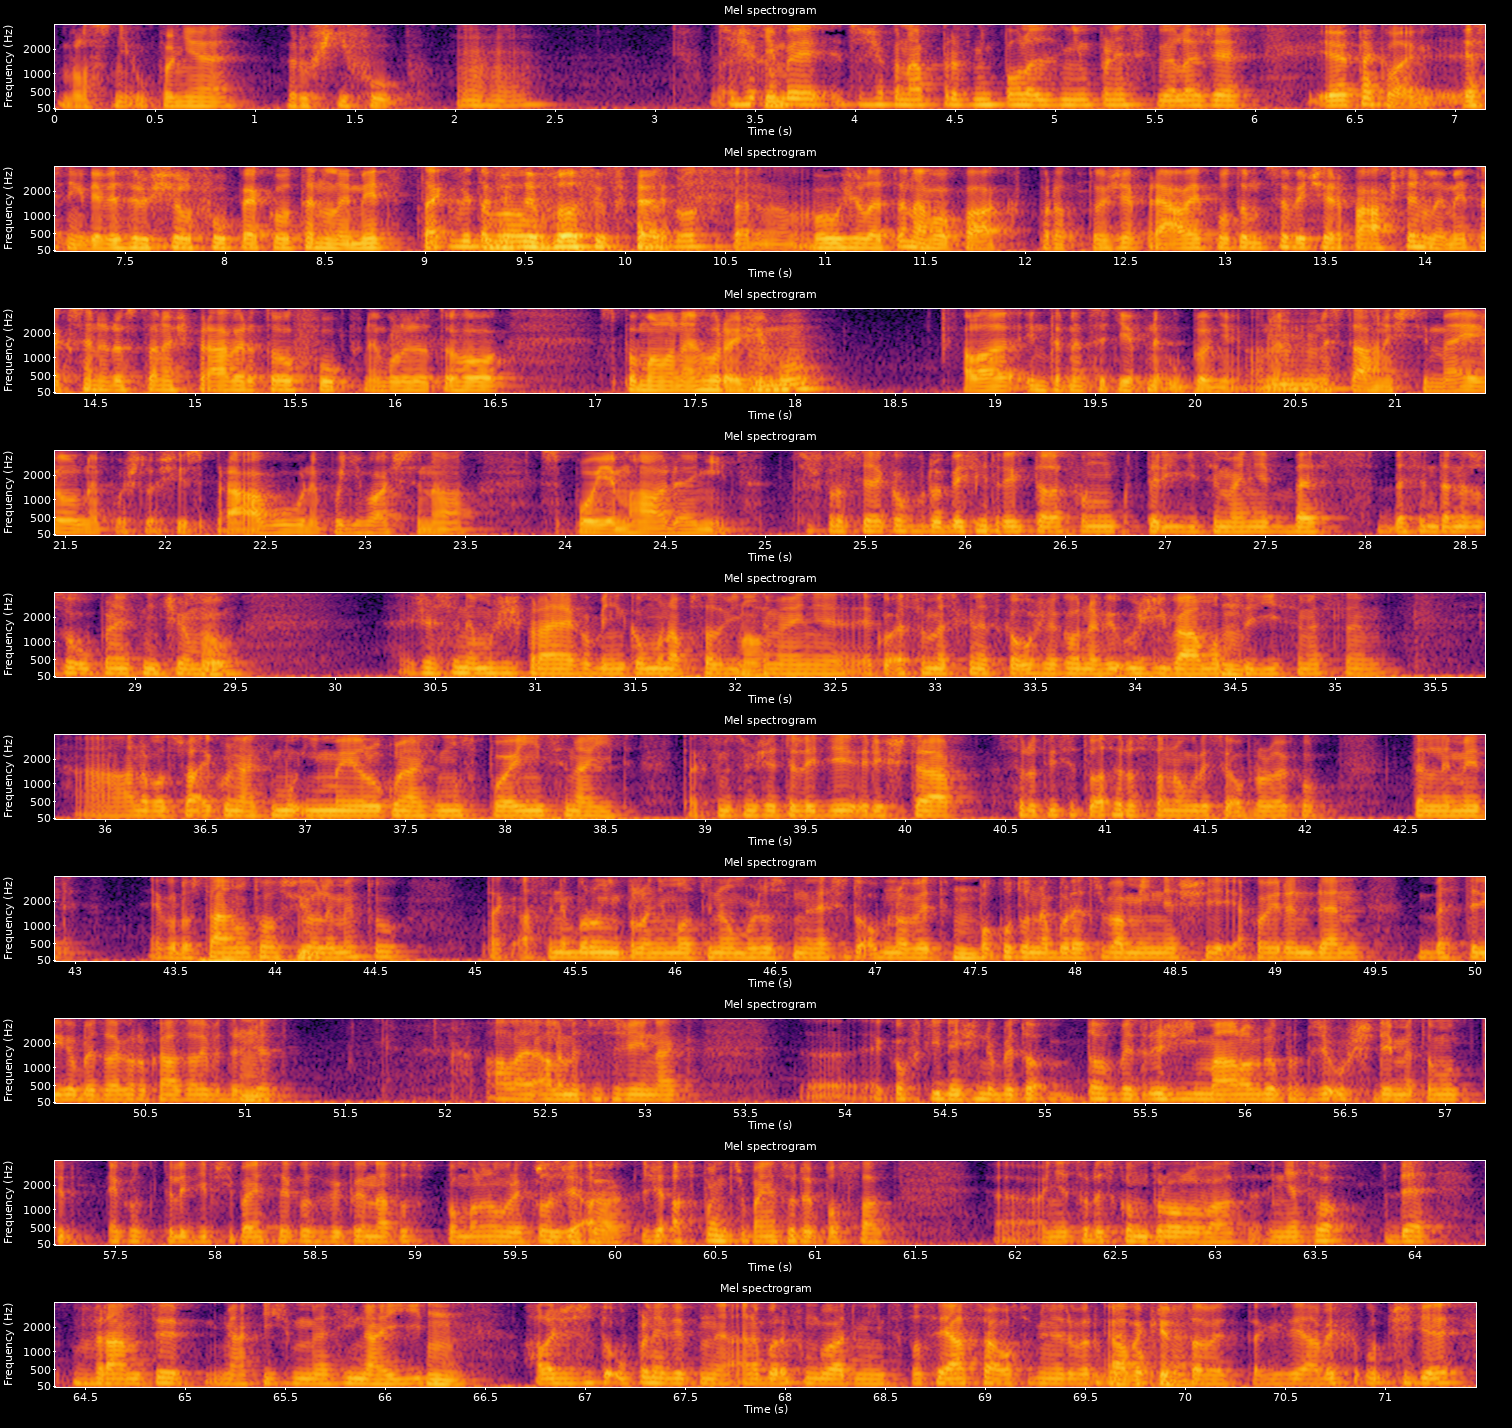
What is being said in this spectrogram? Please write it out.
vlastně úplně ruší FUP. Mm-hmm. Což, tím... jakoby, což jako na první pohled zní úplně skvěle, že... Je takhle, jasně, kdyby zrušil FUP jako ten limit, tak, tak by to, bylo, by to bylo super. To bylo super, no. Bohužel je to naopak, protože právě po tom, co vyčerpáš ten limit, tak se nedostaneš právě do toho FUP, neboli do toho zpomaleného režimu, mm-hmm. ale internet se ti jepne úplně a ne, mm-hmm. nestáhneš si mail, nepošleš si zprávu, nepodíváš se na spoj MHD, nic. Což prostě jako v době chytrých telefonů, který víceméně bez, bez internetu jsou úplně k ničemu. Jsou že si nemůžeš právě jakoby nikomu napsat no. víceméně, no. jako SMSky dneska už jako nevyužívá moc hmm. lidí si myslím. A nebo třeba i k nějakému e-mailu, k nějakému spojení si najít, tak si myslím, že ty lidi, když teda se do té situace dostanou, kdy si opravdu jako ten limit, jako dosáhnou toho svého hmm. limitu, tak asi nebudou mít plně moc jinou možnost, než to obnovit, hmm. pokud to nebude třeba méně než jako jeden den, bez kterého by to tak dokázali vydržet. Hmm. Ale, ale myslím si, že jinak jako v té dnešní době to, to vydrží málo kdo, protože už dejme tomu ty, jako ty lidi případně se jako zvykli na tu zpomalenou rychlost, že, as, že aspoň třeba něco jde poslat, eh, něco jde zkontrolovat, něco jde v rámci nějakých mezí najít, hmm. ale že se to úplně vypne a nebude fungovat nic, to si já třeba osobně nedovedu představit, ne. takže já bych určitě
